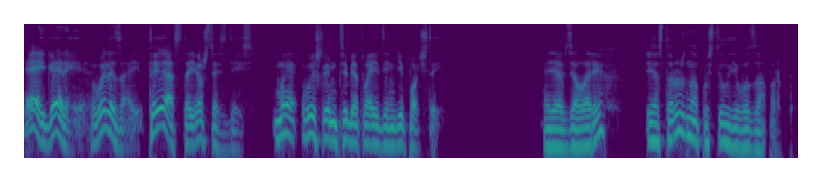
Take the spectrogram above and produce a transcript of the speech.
Эй, Гэри, вылезай, ты остаешься здесь. Мы вышлем тебе твои деньги почтой. Я взял орех и осторожно опустил его за борт.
